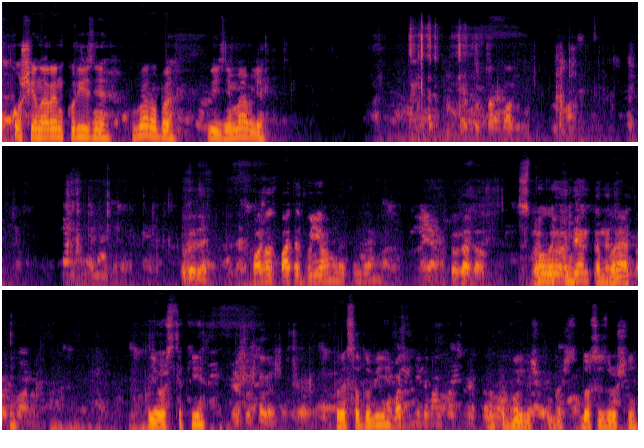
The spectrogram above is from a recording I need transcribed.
Також є на ринку різні вироби, різні меблі. Добрий день. Можна спати вдвоєм на цьому день? Це вже добре. Столики, один, то не табуретки. треба з вами. Є ось такі Я жартую, що це- присадові. У вас такий диван точно як На подвір'ячку, бачите, досить зручні.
